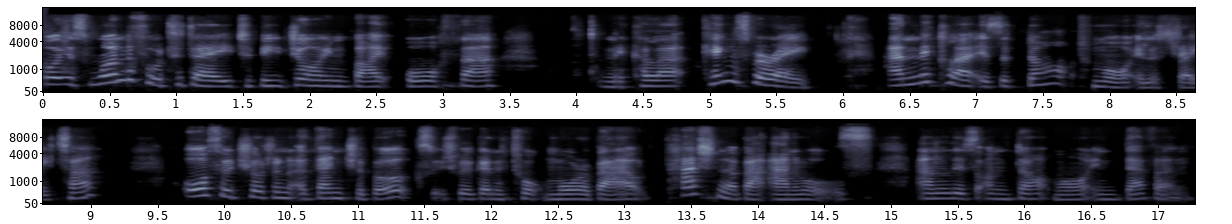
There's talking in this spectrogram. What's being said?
Well, it's wonderful today to be joined by author Nicola Kingsbury. And Nicola is a Dartmoor illustrator, author of children adventure books, which we're going to talk more about, passionate about animals, and lives on Dartmoor in Devon.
